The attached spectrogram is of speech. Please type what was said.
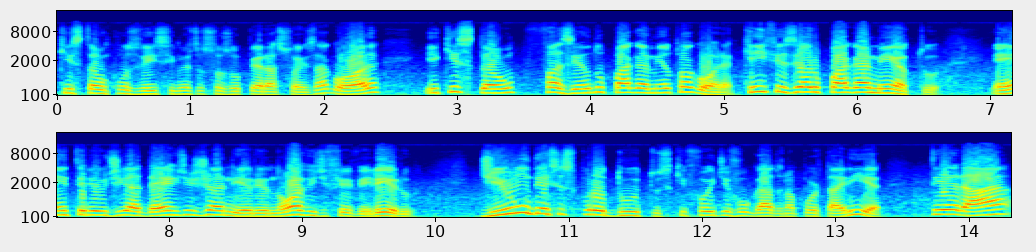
que estão com os vencimentos das suas operações agora e que estão fazendo o pagamento agora. Quem fizer o pagamento entre o dia 10 de janeiro e 9 de fevereiro, de um desses produtos que foi divulgado na portaria terá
